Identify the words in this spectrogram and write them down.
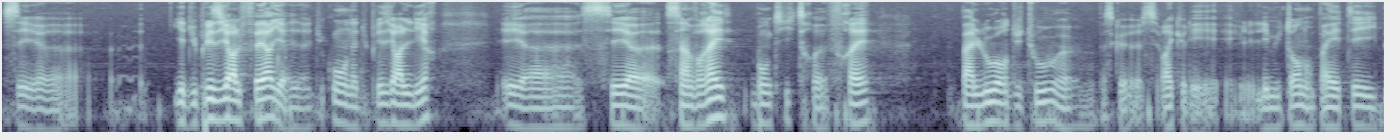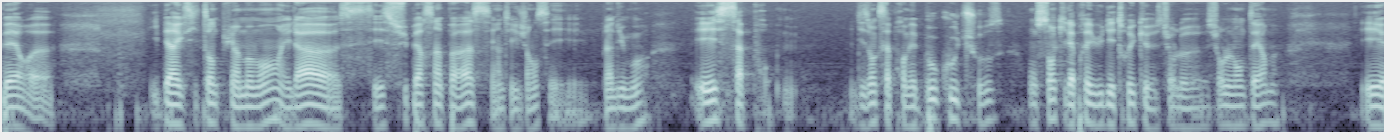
C'est il y a du plaisir à le faire, y a, du coup on a du plaisir à le lire et c'est un vrai bon titre frais pas lourd du tout, euh, parce que c'est vrai que les, les mutants n'ont pas été hyper, euh, hyper excitants depuis un moment, et là, euh, c'est super sympa, c'est intelligent, c'est plein d'humour, et ça, disons que ça promet beaucoup de choses. On sent qu'il a prévu des trucs sur le, sur le long terme, et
